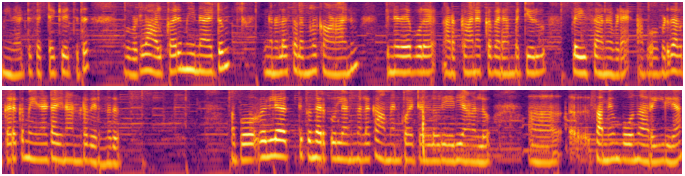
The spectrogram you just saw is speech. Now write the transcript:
മെയിനായിട്ട് സെറ്റാക്കി വെച്ചത്. അപ്പോൾ ഇവിടെയുള്ള ആൾക്കാർ മെയിനായിട്ടും ഇങ്ങനെയുള്ള സ്ഥലങ്ങൾ കാണാനും പിന്നെ ഇതേപോലെ നടക്കാനൊക്കെ വരാൻ പറ്റിയൊരു പ്ലേസ് ആണ് ഇവിടെ. അപ്പോൾ ഇവിടുത്തെ ആൾക്കാരൊക്കെ മെയിനായിട്ട് അതിനാണ് ഇവിടെ വരുന്നത്. അപ്പോൾ വലിയ തിക്കും തിരക്കും ഇല്ലാണ്ട് നല്ല കാമൻ ക്വയറ്റുള്ള ഒരു ഏരിയ ആണല്ലോ. സമയം പോകുന്ന അറിയില്ല.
